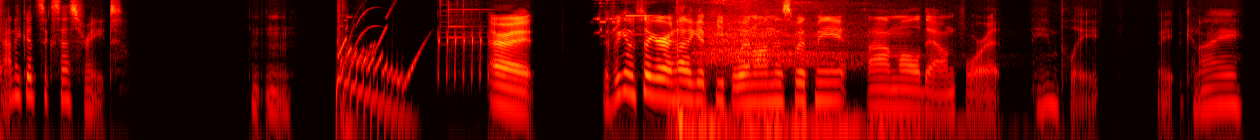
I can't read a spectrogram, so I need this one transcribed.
Not a good success rate. Mm-mm. Alright. If we can figure out how to get people in on this with me, I'm all down for it. Nameplate. Wait, can I...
